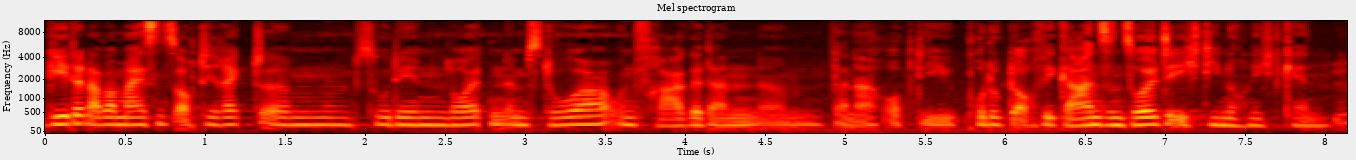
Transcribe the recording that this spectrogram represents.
gehe dann aber meistens auch direkt ähm, zu den Leuten im Store und frage dann ähm, danach, ob die Produkte auch vegan sind, sollte ich die noch nicht kennen. Okay.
